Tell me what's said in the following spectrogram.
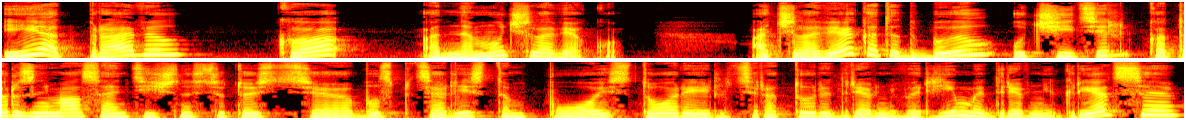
и отправил к одному человеку. А человек этот был учитель, который занимался античностью, то есть э, был специалистом по истории и литературе Древнего Рима и Древней Греции.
